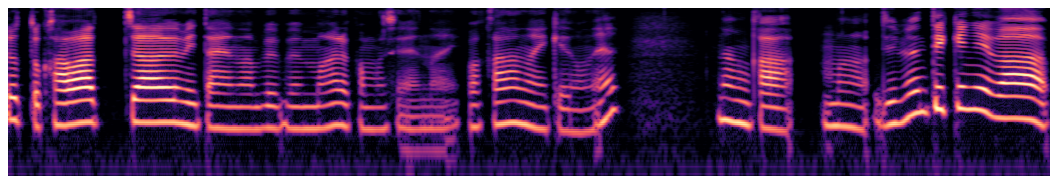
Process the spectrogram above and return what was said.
ちょっと変わっちゃうみたいな部分もあるかもしれない。わからないけどね。なんか、まあ、自分的には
